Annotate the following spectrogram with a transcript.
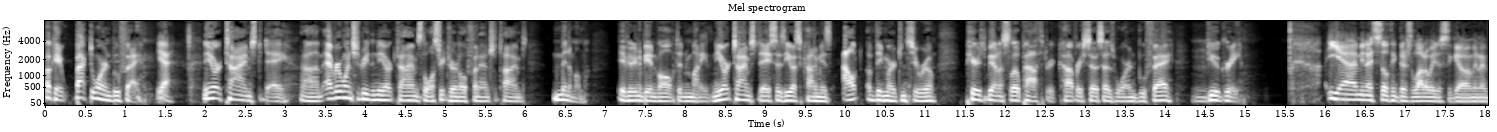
Okay, back to Warren Buffett. Yeah, New York Times today. Um, everyone should read the New York Times, the Wall Street Journal, Financial Times, minimum, if you're going to be involved in money. The New York Times today says the U.S. economy is out of the emergency room, appears to be on a slow path to recovery. So says Warren Buffett. Do you agree? Yeah, I mean, I still think there's a lot of ways to go. I mean, I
